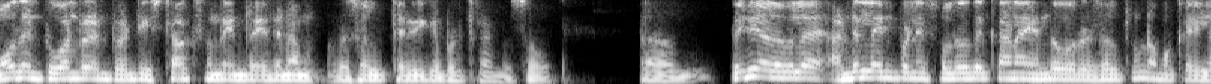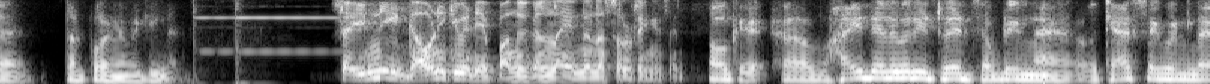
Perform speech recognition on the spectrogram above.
more than two hundred and twenty stocks வந்து இன்றைய தினம் ரிசல்ட் தெரிவிக்கப்படுத்துறாங்க. ஸோ பெரிய அளவில் அண்டர்லைன் பண்ணி சொல்றதுக்கான எந்த ஒரு ரிசல்ட்டும் நம்ம கையில் தற்போது நினைக்கல சார் இன்னைக்கு கவனிக்க வேண்டிய பங்குகள்லாம் என்னென்ன சொல்றீங்க sir okay high delivery trades அப்படின்னு கேஷ் செக்மெண்ட்ல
